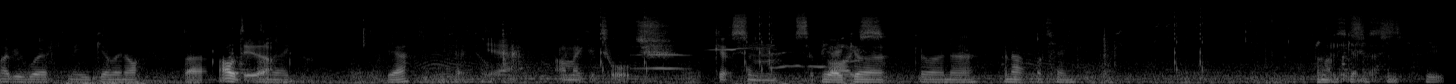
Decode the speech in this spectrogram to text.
Might be worth me going off. Um, I'll do that. a- Yeah. Okay. Cool. Yeah, I'll make a torch. Get some Yeah. Go go on uh, an outing. I'm just getting us some poop.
